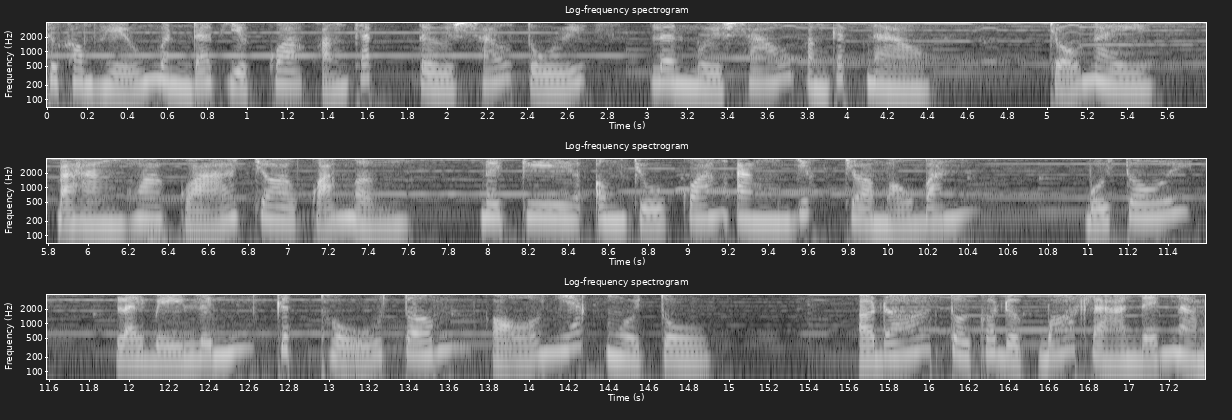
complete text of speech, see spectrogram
Tôi không hiểu mình đã vượt qua khoảng cách từ 6 tuổi lên 16 bằng cách nào. Chỗ này bà hàng hoa quả cho quả mận, nơi kia ông chủ quán ăn dứt cho mẫu bánh. Buổi tối lại bị lính kích thủ tóm cổ nhát ngồi tù. Ở đó tôi có được bó rạ để nằm.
